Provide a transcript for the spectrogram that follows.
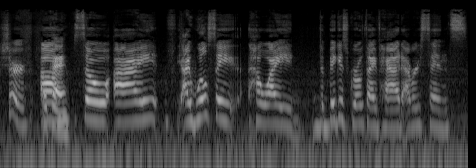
sure. Okay. Um, so I I will say how I the biggest growth I've had ever since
